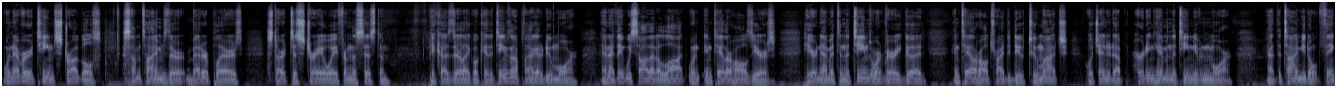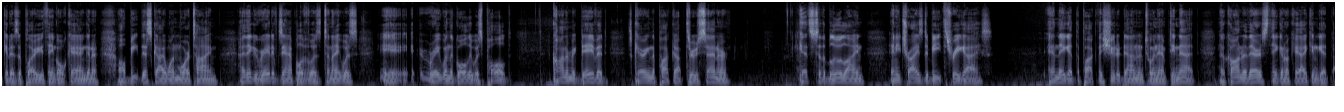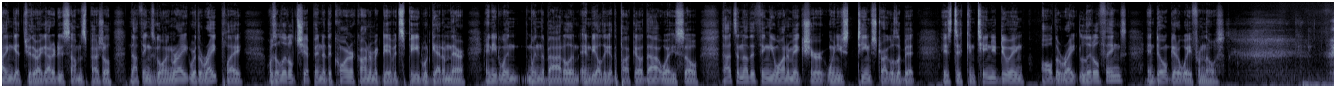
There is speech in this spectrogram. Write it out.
whenever a team struggles, sometimes their better players start to stray away from the system because they're like, okay, the team's not playing. I got to do more. And I think we saw that a lot when in Taylor Hall's years here in Edmonton. The teams weren't very good, and Taylor Hall tried to do too much, which ended up hurting him and the team even more. At the time, you don't think it as a player. You think, okay, I'm gonna, I'll beat this guy one more time. I think a great example of it was tonight was eh, right when the goalie was pulled. Connor McDavid is carrying the puck up through center, gets to the blue line, and he tries to beat three guys. And they get the puck, they shoot it down into an empty net. Now Connor there is thinking, okay, I can get, I can get through there. I got to do something special. Nothing's going right. Where the right play was a little chip into the corner. Connor McDavid's speed would get him there, and he'd win win the battle and, and be able to get the puck out that way. So that's another thing you want to make sure when your team struggles a bit is to continue doing all the right little things and don't get away from those.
